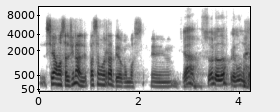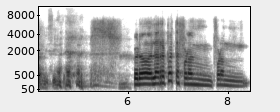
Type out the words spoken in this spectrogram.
llegamos al final, pasa muy rápido con vos. Em, ya, solo dos preguntas me hiciste. Pero las respuestas fueron, fueron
